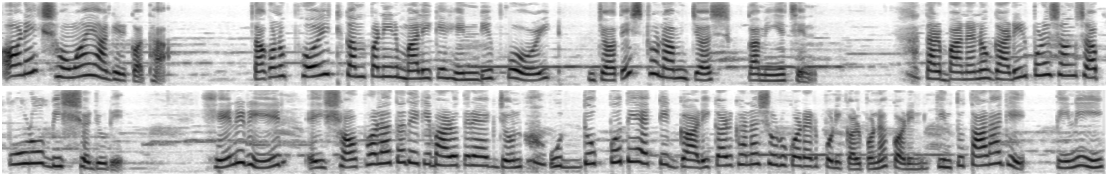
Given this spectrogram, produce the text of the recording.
অনেক সময় আগের কথা। তখন ফোর্ড কোম্পানির মালিক হেনরি ফোর্ড যথেষ্ট নাম যশ কামিয়েছেন। তার বানানো গাড়ির প্রশংসা পুরো বিশ্ব জুড়ে হেনরির এই সফলতা দেখে ভারতের একজন উদ্যোগপতি একটি গাড়ি কারখানা শুরু করার পরিকল্পনা করেন। কিন্তু তার আগে তিনি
